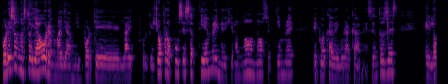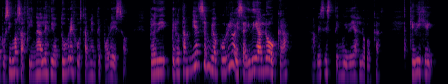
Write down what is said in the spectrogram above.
Por eso no estoy ahora en Miami, porque, la, porque yo propuse septiembre y me dijeron, no, no, septiembre, época de huracanes. Entonces, eh, lo pusimos a finales de octubre justamente por eso. Pero, pero también se me ocurrió esa idea loca, a veces tengo ideas locas, que dije,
